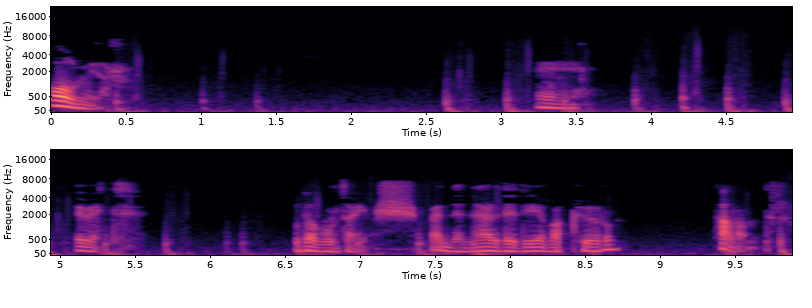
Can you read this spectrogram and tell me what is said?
olmuyor. Ee, evet. Bu da buradaymış. Ben de nerede diye bakıyorum. Tamamdır.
